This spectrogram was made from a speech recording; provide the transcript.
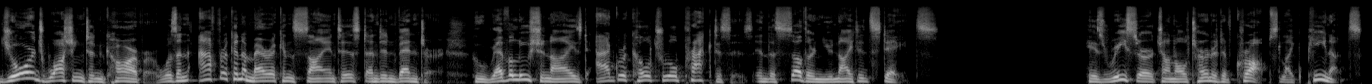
George Washington Carver was an African American scientist and inventor who revolutionized agricultural practices in the southern United States. His research on alternative crops like peanuts,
